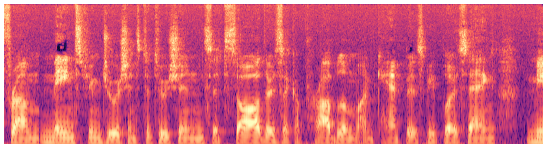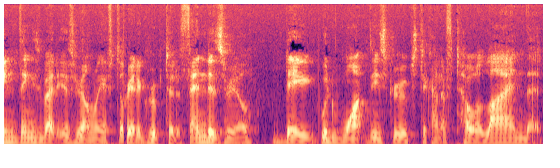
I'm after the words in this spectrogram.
from mainstream Jewish institutions that saw there's like a problem on campus. People are saying mean things about Israel, and we have to create a group to defend Israel. They would want these groups to kind of toe a line that,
